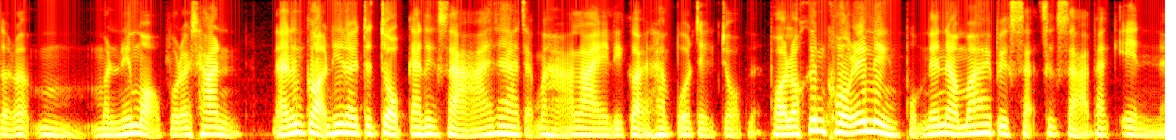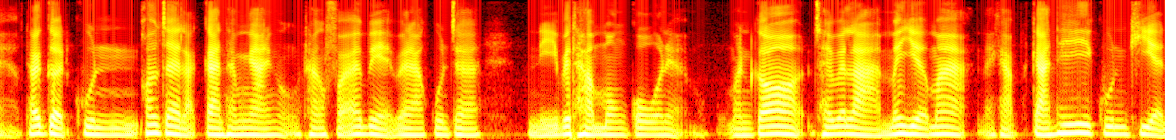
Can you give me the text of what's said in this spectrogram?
ก่อนว่าอืมมันไม่เหมาะโปรดักชันนั้นก่อนที่เราจะจบการศึกษาใช่ไหมจากมหาลัยหรือก่อนทำโปรเจกต์จบเนี่ยพอเราขึ้นโครงได้หนึ่ง ผมแนะนำว่าให้ไปศึกษาศึกษา back end นะถ้าเกิดคุณเข้าใจหลักการทำงานของทาง Firebase เวลาคุณจะหนีไปทำมองโกเนี่ยมันก็ใช้เวลาไม่เยอะมากนะครับ การที่คุณเขียน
